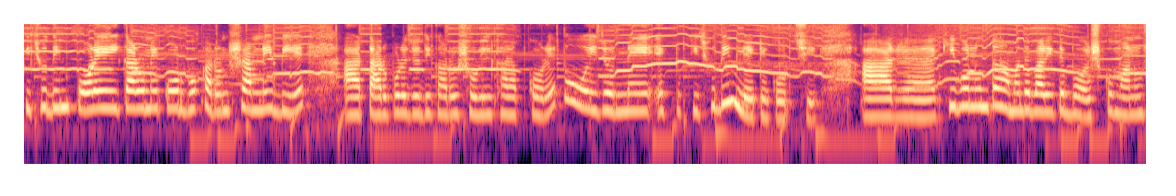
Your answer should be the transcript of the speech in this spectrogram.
কিছুদিন পরে এই কারণে করব, কারণ সামনেই বিয়ে। আর তার উপরে যদি কারও শরীর খারাপ করে, তো ওই জন্যে একটু কিছুদিন লেটে করছি। আর কি বলুন তো, আমাদের বাড়িতে বয়স্ক মানুষ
